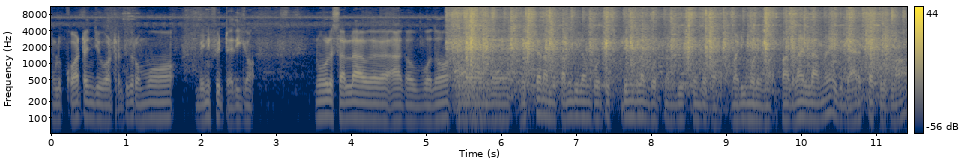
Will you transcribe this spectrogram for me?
உங்களுக்கு கோட்டஞ்சி ஓட்டுறதுக்கு ரொம்ப பெனிஃபிட் அதிகம். நூல் சல்லாக ஆகும் போதும். இல்லை அந்த எக்ஸ்ட்ரா நம்ம கம்பிலாம் போட்டு ஸ்ப்ரிங்லாம் போட்டு நம்ம யூஸ் பண்ணுறோம் வடி மூலிமா இப்போ அதெல்லாம் இல்லாமல் இது டேரெக்டாக கொடுக்கலாம்.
